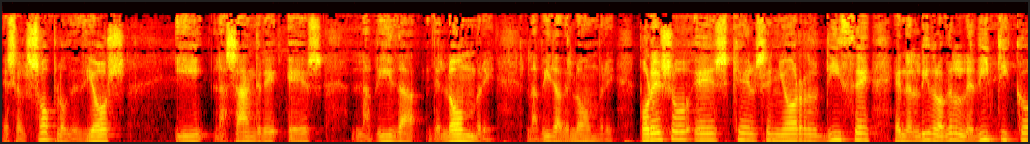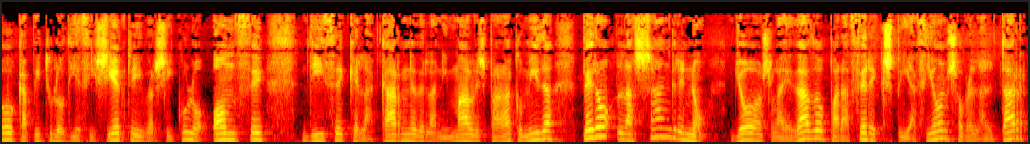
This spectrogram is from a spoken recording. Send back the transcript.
Es el soplo de Dios y la sangre es la vida del hombre, la vida del hombre. Por eso es que el Señor dice en el libro del Levítico, capítulo 17 y versículo 11, dice que la carne del animal es para la comida, pero la sangre no. Yo os la he dado para hacer expiación sobre el altar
